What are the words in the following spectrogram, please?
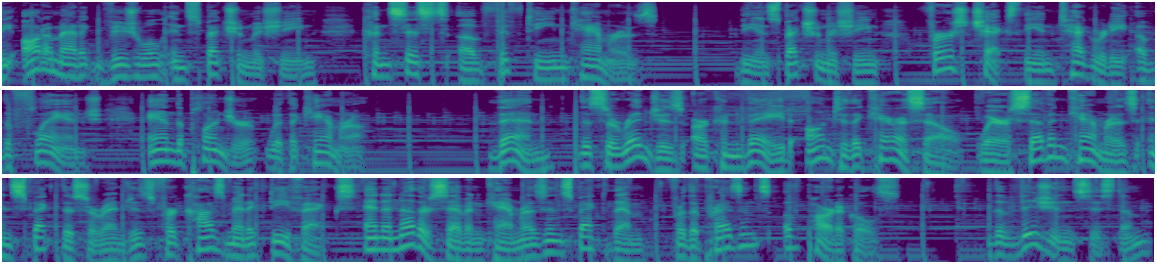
The automatic visual inspection machine consists of 15 cameras. The inspection machine first checks the integrity of the flange and the plunger with a camera. Then, the syringes are conveyed onto the carousel, where seven cameras inspect the syringes for cosmetic defects, and another seven cameras inspect them for the presence of particles. The vision system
